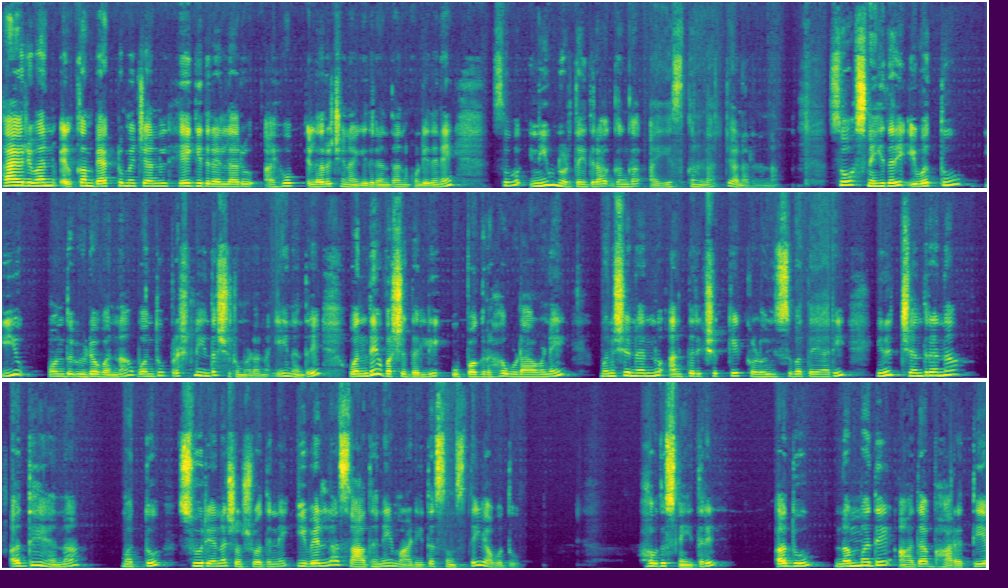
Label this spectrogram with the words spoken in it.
Hi everyone welcome back to my channel ಹೇಗಿದ್ರೆ ಎಲ್ಲರೂ? ಐ ಹೋಪ್ ಎಲ್ಲರೂ ಚೆನ್ನಾಗಿದ್ದೀರಾ ಅಂತ ಅಂದ್ಕೊಂಡಿದ್ದೇನೆ ಸೊ ನೀವು ನೋಡ್ತಾ ಇದ್ದೀರಾ ಗಂಗಾ ಐ ಎಸ್ ಕನ್ನಡ ಚಾನಲನ್ನು ಸೊ ಸ್ನೇಹಿತರೆ, ಇವತ್ತು ಈ ಒಂದು ವಿಡಿಯೋವನ್ನು, ಒಂದು ಪ್ರಶ್ನೆಯಿಂದ ಶುರು ಮಾಡೋಣ. ಏನಂದರೆ, ಒಂದೇ ವರ್ಷದಲ್ಲಿ ಉಪಗ್ರಹ ಉಡಾವಣೆ, ಮನುಷ್ಯನನ್ನು ಅಂತರಿಕ್ಷಕ್ಕೆ ಕಳುಹಿಸುವ ತಯಾರಿ, ಇನ್ನು ಚಂದ್ರನ ಅಧ್ಯಯನ ಮತ್ತು ಸೂರ್ಯನ ಸಂಶೋಧನೆ, ಇವೆಲ್ಲ ಸಾಧನೆ ಮಾಡಿದ ಸಂಸ್ಥೆ ಯಾವುದು? ಹೌದು ಸ್ನೇಹಿತರೆ ಅದು ನಮ್ಮದೇ ಆದ ಭಾರತೀಯ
